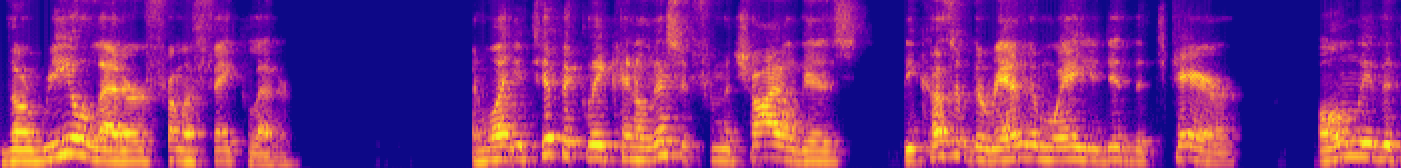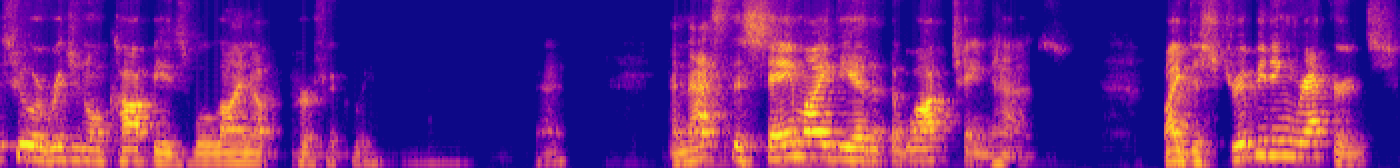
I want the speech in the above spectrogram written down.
the real letter from a fake letter? And what you typically can elicit from the child is because of the random way you did the tear, only the two original copies will line up perfectly. Okay? And that's the same idea that the blockchain has. By distributing records,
